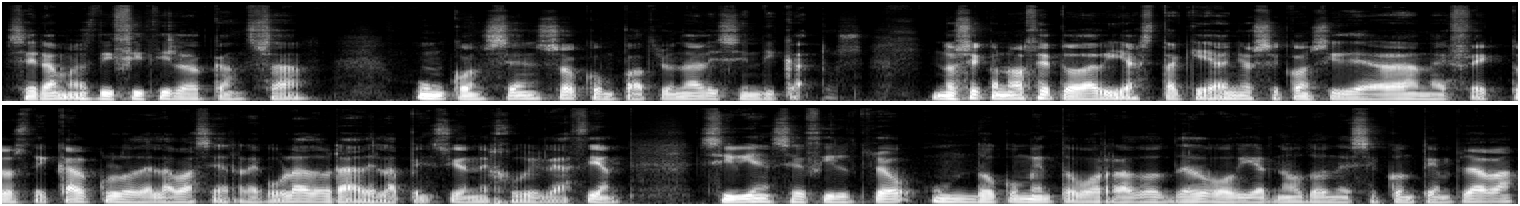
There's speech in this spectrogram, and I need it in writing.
será más difícil alcanzar un consenso con patronal y sindicatos. No se conoce todavía hasta qué año se considerarán efectos de cálculo de la base reguladora de la pensión de jubilación, si bien se filtró un documento borrador del gobierno donde se contemplaba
